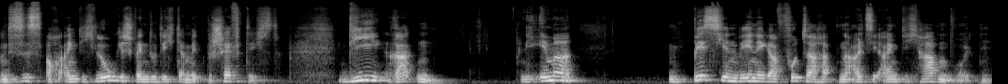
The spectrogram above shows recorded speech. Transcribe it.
Und es ist auch eigentlich logisch, wenn du dich damit beschäftigst. Die Ratten, die immer ein bisschen weniger Futter hatten, als sie eigentlich haben wollten,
